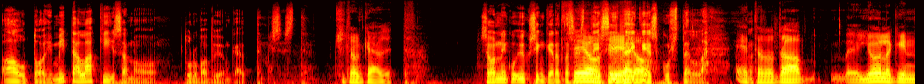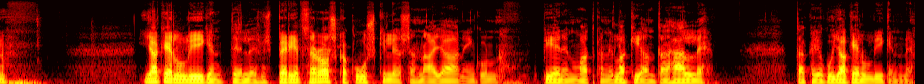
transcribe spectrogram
autoihin. Mitä laki sanoo turvavyön käyttämisestä? Sitä on käytettävä. Se on niin kuin yksinkertaisesti, se on, siitä ei keskustella. Että tota, joillakin jakeluliikenteelle, esimerkiksi periaatteessa roskakuskille, jos hän ajaa niin kuin pienen matkan, niin laki antaa hälle tai joku jakeluliikenne.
